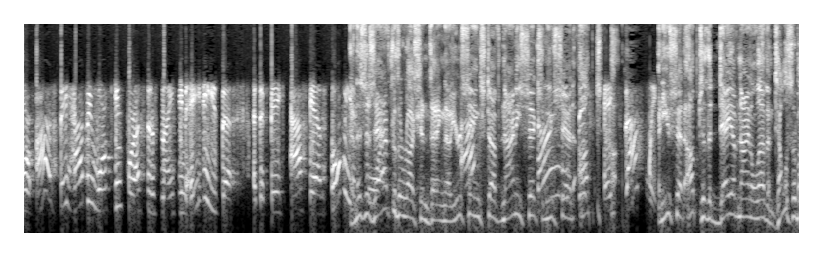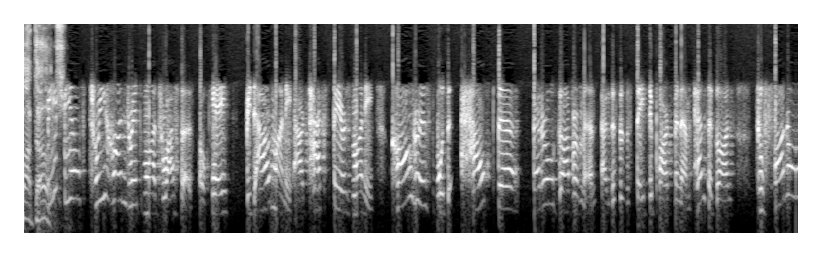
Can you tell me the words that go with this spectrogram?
for us. They have been working for us since 1980s, the, the big Afghan Soviet And this war. is after the Russian thing, though. You're seeing stuff 96, 96 and you said up to, exactly. and you said up to the day of 9/11. Tell us about those. We built 300 madrasas, okay? with our money, our taxpayers' money, Congress would help the federal government, and this is the State Department and Pentagon, to funnel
